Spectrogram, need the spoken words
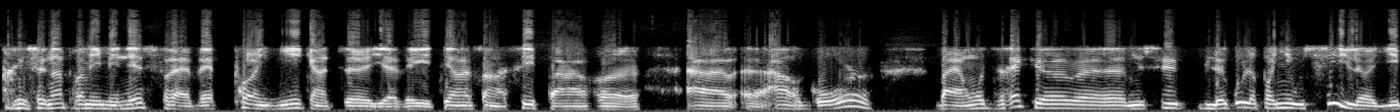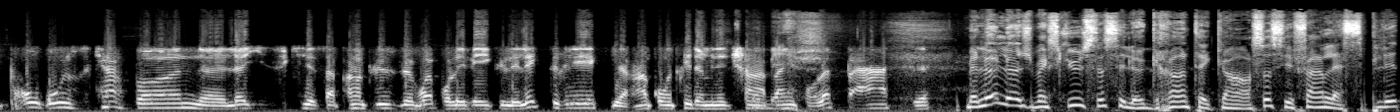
précédent premier ministre avait pogné quand euh, il avait été encensé par Al Gore, ben on dirait que M. Legault l'a pogné aussi. Là. Il est pro-bourse du carbone. Là, il ça prend plus de voix pour les véhicules électriques. Il a rencontré Dominique Champagne mais- pour le PAC. Mais là, là, je m'excuse, ça, c'est le grand écart. Ça, c'est faire la split.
